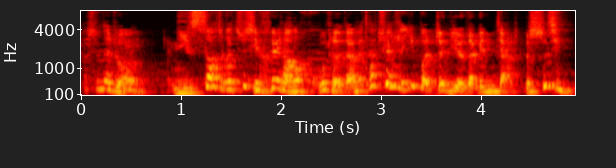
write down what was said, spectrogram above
它是那种你知道这个剧情非常的胡扯，但是它确实一本正经的在跟你讲这个事情。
